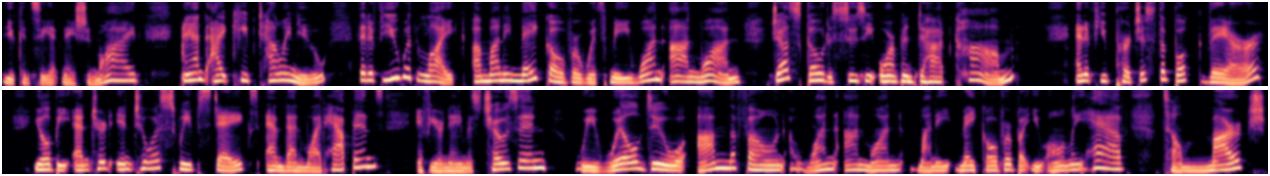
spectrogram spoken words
You can see it nationwide. And I keep telling you that if you would like a money makeover with me one on one, just go to suzeorman.com. And if you purchase the book there, You'll be entered into a sweepstakes. And then what happens? If your name is chosen, we will do on the phone a one on one money makeover, but you only have till March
